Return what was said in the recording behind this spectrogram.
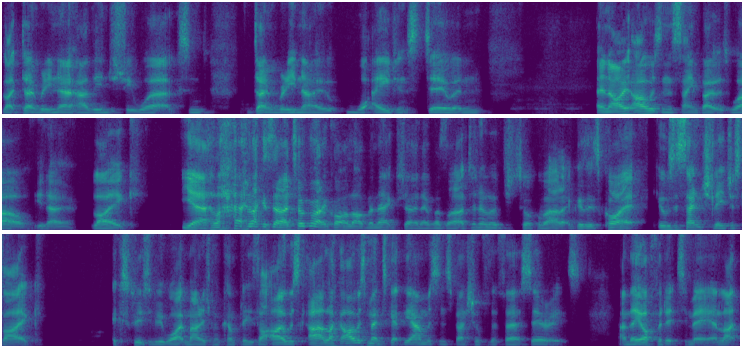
like don't really know how the industry works and don't really know what agents do and and I, I was in the same boat as well, you know, like, yeah, like, like, I said, I talk about it quite a lot on the next show. And everyone's like, I don't know if you should talk about it because it's quite, it was essentially just like exclusively white management companies. Like I was, I, like I was meant to get the Amazon special for the first series, and they offered it to me, and like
